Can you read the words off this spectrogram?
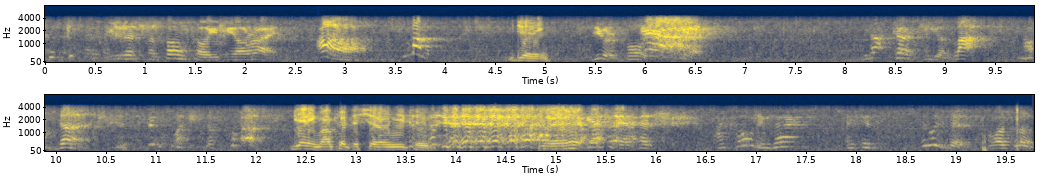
If you listen to the phone call, you'd be alright. Oh, ah. mother. Get him. You were full of Yeah. shit. You're not cursing you a lot. I'm done. what the fuck? Get him. I'll put this shit on YouTube. Yes, I, I, I called him back. I said, who is this? What's up?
